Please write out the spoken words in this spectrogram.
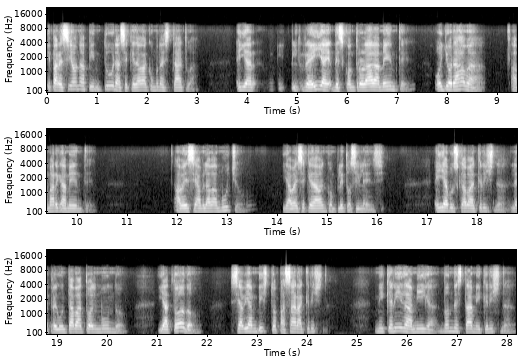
y parecía una pintura, se quedaba como una estatua. Ella reía descontroladamente o lloraba amargamente. A veces hablaba mucho y a veces quedaba en completo silencio. Ella buscaba a Krishna, le preguntaba a todo el mundo y a todo si habían visto pasar a Krishna. Mi querida amiga, ¿dónde está mi Krishna?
